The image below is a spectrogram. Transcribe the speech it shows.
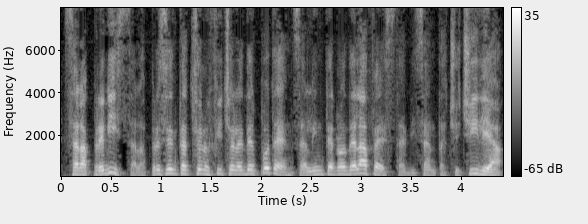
sarà prevista la presentazione ufficiale del Potenza all'interno della festa di Santa Cecilia.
